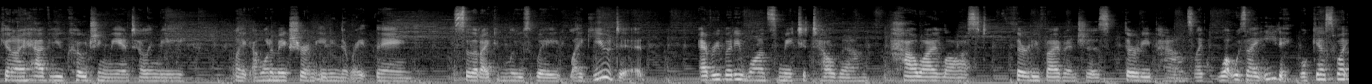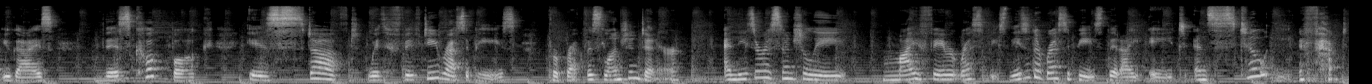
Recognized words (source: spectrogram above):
can I have you coaching me and telling me, like, I want to make sure I'm eating the right thing so that I can lose weight like you did? Everybody wants me to tell them how I lost 35 inches, 30 pounds. Like, what was I eating? Well, guess what, you guys? This cookbook is stuffed with 50 recipes for breakfast, lunch, and dinner. And these are essentially my favorite recipes. These are the recipes that I ate and still eat. In fact,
